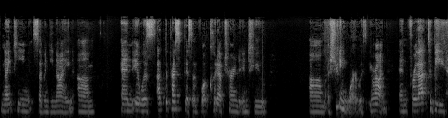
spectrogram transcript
1979. Um, and it was at the precipice of what could have turned into um, a shooting war with Iran. And for that to be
